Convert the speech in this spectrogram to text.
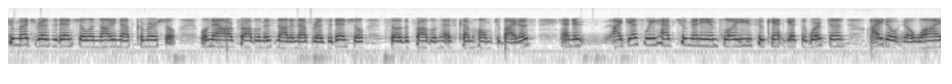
too much residential and not enough commercial. Well, now our problem is not enough residential, so the problem has come home to bite us. And if, I guess we have too many employees who can't get the work done. I don't know why,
